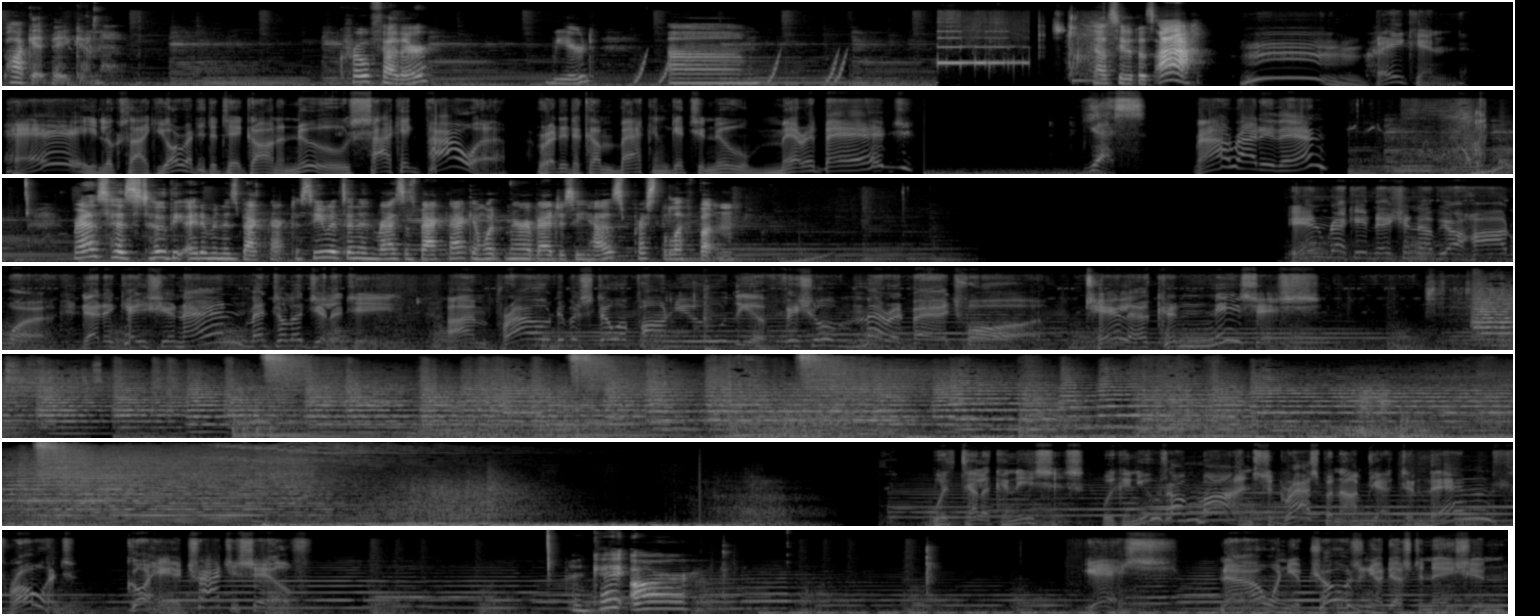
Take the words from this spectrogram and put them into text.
pocket bacon? Crow feather. Weird. Um. Now let's see what this. Ah! Hmm, bacon. Hey, looks like you're ready to take on a new psychic power. Ready to come back and get your new merit badge? Yes. Alrighty then. Raz has stowed the item in his backpack. To see what's in Raz's backpack and what merit badges he has, press the left button. In recognition of your hard work, dedication, and mental agility, I'm proud to bestow upon you the official merit badge for telekinesis. Telekinesis, we can use our minds to grasp an object and then throw it. Go ahead, try it yourself. Okay, R. Yes. Now, when you've chosen your destination,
